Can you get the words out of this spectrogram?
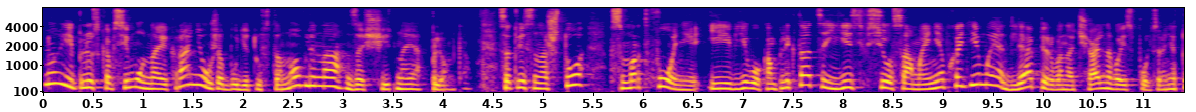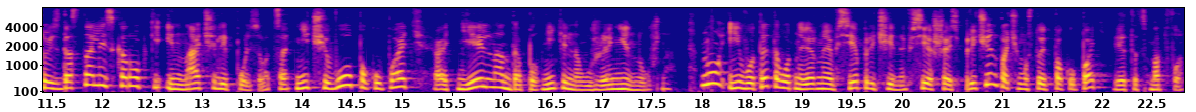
Ну и плюс ко всему на экране уже будет установлена защитная пленка. Соответственно, что в смартфоне и в его комплектации есть все самое необходимое для первоначального использования. То есть достали из коробки и начали пользоваться. Ничего покупать отдельно, дополнительно уже не нужно. Ну и вот это вот, наверное, все причины, все шесть причин, почему стоит покупать этот смартфон.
